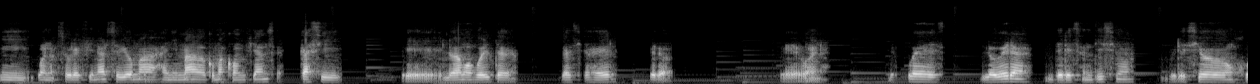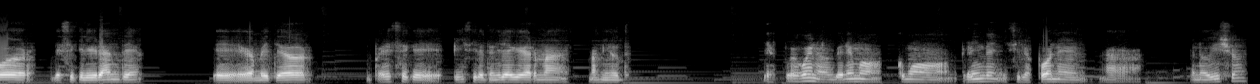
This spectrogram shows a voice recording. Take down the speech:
Y bueno, sobre el final se vio más animado, con más confianza. Casi eh, lo damos vuelta gracias a él. Pero eh, bueno, después Lovera, interesantísimo. Pareció un jugador desequilibrante, eh, gambeteador. Me parece que Pizzi le tendría que dar más, más minutos. Después, bueno, veremos cómo rinden y si los ponen a, a Novillo,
